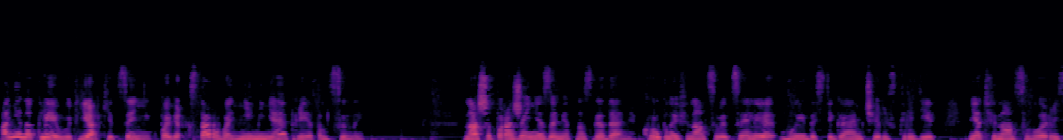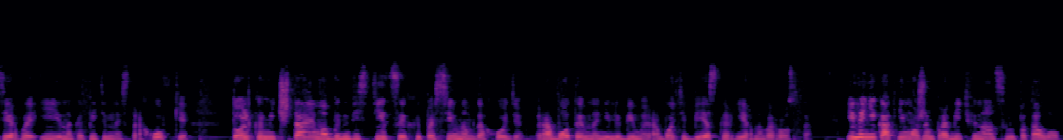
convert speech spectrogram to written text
они наклеивают яркий ценник поверх старого, не меняя при этом цены. Наше поражение заметно с годами. Крупные финансовые цели мы достигаем через кредит, нет финансового резерва и накопительной страховки. Только мечтаем об инвестициях и пассивном доходе. Работаем на нелюбимой работе без карьерного роста. Или никак не можем пробить финансовый потолок.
